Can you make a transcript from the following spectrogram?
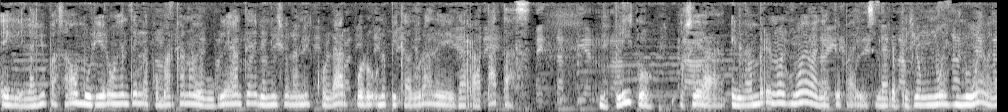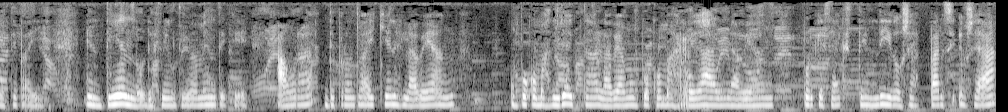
Eh, el año pasado murieron gente en la comarca Nueve Bugle antes del inicio del año escolar por una picadura de garrapatas. Me explico, o sea, el hambre no es nueva en este país, la represión no es nueva en este país. Entiendo definitivamente que ahora de pronto hay quienes la vean un poco más directa, la vean un poco más real, la vean porque se ha extendido, o sea, o sea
